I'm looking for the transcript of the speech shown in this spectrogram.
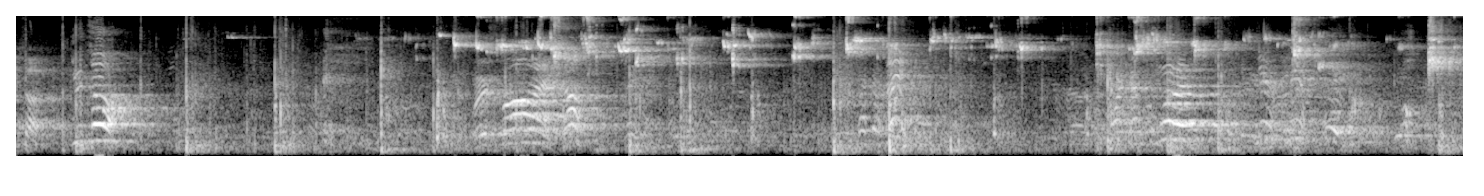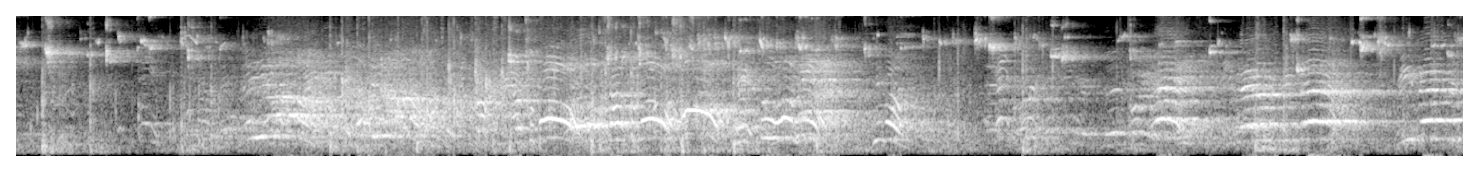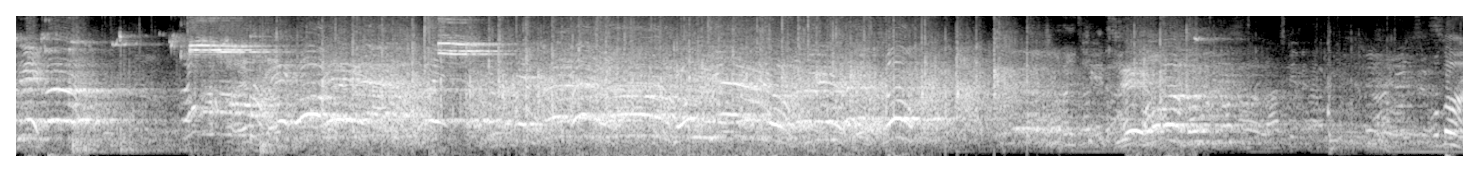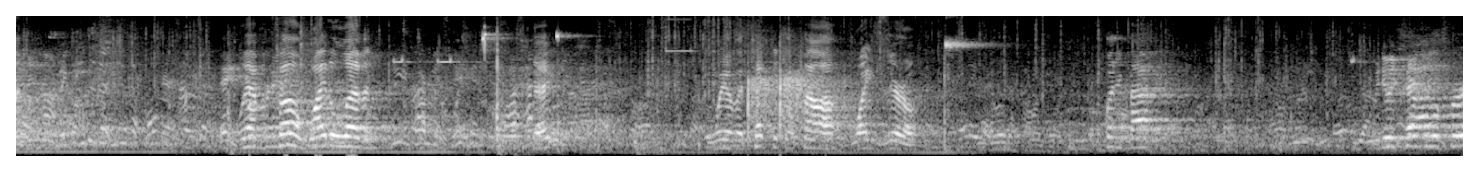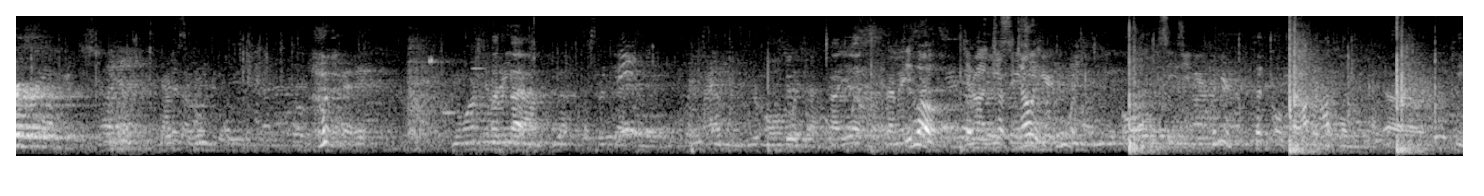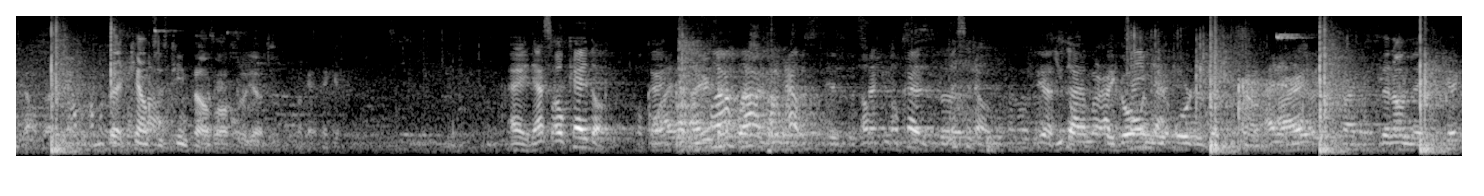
Hey, Utah, Utah. Utah. Where's five? Mark, that's the one. Stop the ball! Stop the ball! Hey, go on here! Give up! Rebound, get back! Rebound, get back! Hey, hold on, Hold on. We have a foul, white 11. Okay? We have a technical foul, white zero. Put it back. We doing technicals first? Put it back. Not yet. That counts as team fouls also, yes. Okay, thank you. Hey, that's okay though, okay? Oh, okay, listen though, Yes. You gotta learn how to go in that. the order that you alright? Then on the kick,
